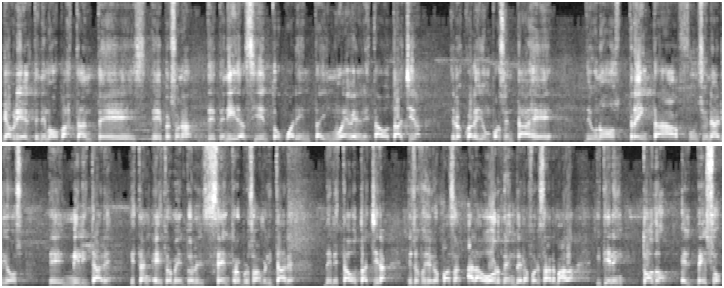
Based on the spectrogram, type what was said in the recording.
Gabriel, tenemos bastantes eh, personas detenidas, 149 en el estado Táchira, de los cuales hay un porcentaje de unos 30 funcionarios eh, militares que están en este momento en el centro de personas militares del estado Táchira. Esos funcionarios pasan a la orden de la Fuerza Armada y tienen todo el peso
